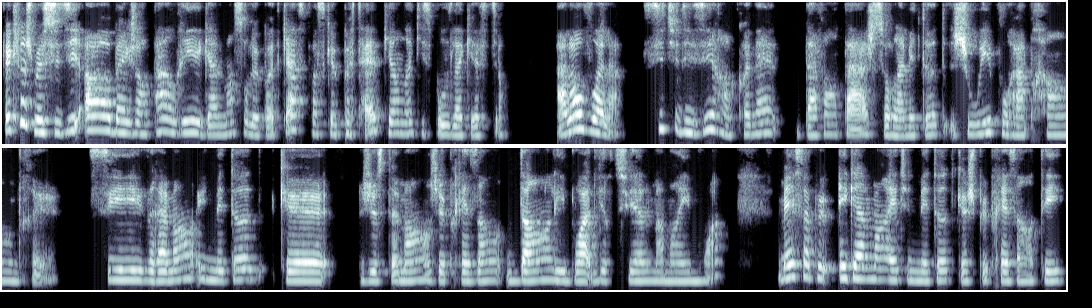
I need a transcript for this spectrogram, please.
Fait que là, je me suis dit, ah ben j'en parlerai également sur le podcast parce que peut-être qu'il y en a qui se posent la question. Alors voilà, si tu désires en connaître davantage sur la méthode jouer pour apprendre, c'est vraiment une méthode que justement je présente dans les boîtes virtuelles Maman et moi mais ça peut également être une méthode que je peux présenter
